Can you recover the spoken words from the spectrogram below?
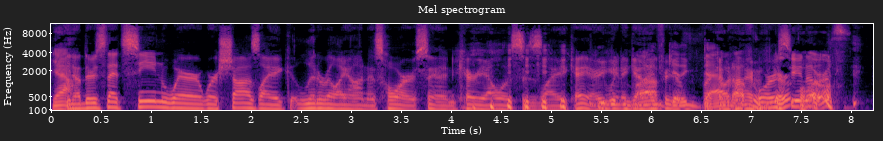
Yeah. you know, there's that scene where where Shaw's like literally on his horse, and Cary Elwes is like, "Hey, are you going to get off of your down off of horse?" your You know, horse.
